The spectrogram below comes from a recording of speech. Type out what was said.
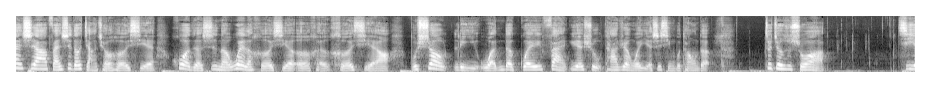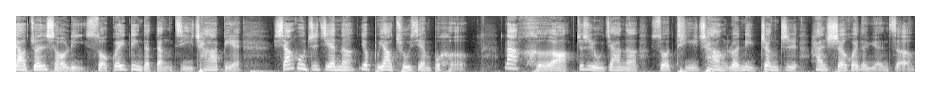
但是啊，凡事都讲求和谐，或者是呢，为了和谐而和和谐啊，不受礼文的规范约束，他认为也是行不通的。这就是说啊，既要遵守礼所规定的等级差别，相互之间呢，又不要出现不和。那和啊，就是儒家呢所提倡伦理、政治和社会的原则。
